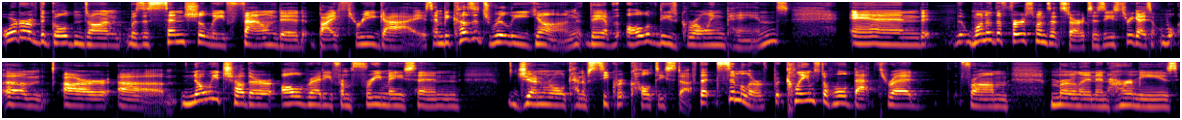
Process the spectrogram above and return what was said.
Order of the Golden Dawn was essentially founded by three guys, and because it's really young, they have all of these growing pains. And one of the first ones that starts is these three guys um, are um, know each other already from Freemason general kind of secret culty stuff that's similar but claims to hold that thread from merlin and hermes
